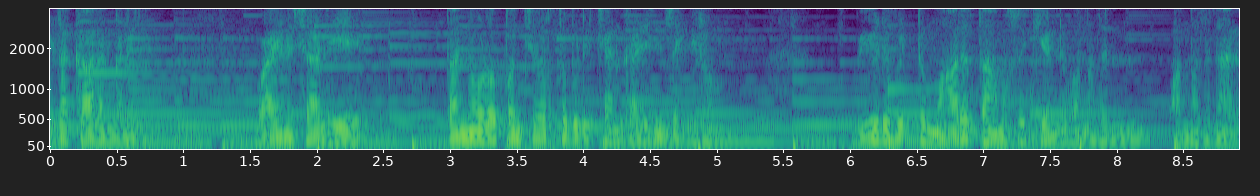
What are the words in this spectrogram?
ഇടക്കാലങ്ങളിൽ വായനശാലയെ തന്നോടൊപ്പം ചേർത്ത് പിടിക്കാൻ കഴിഞ്ഞില്ലെങ്കിലും വീട് വിട്ട് മാറി താമസിക്കേണ്ടി വന്നതിൻ വന്നതിനാൽ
